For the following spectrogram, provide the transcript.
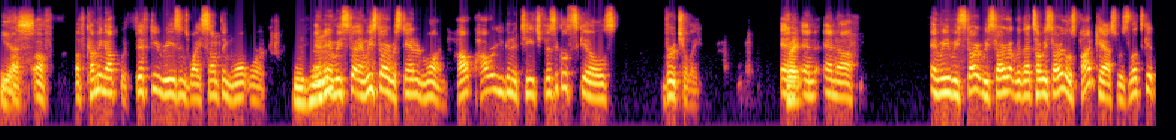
Yes. Of, of, of coming up with 50 reasons why something won't work. Mm-hmm. And, and we start and we started with standard one. How, how are you going to teach physical skills virtually? And right. and and uh and we we start we started with that's how we started those podcasts was let's get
